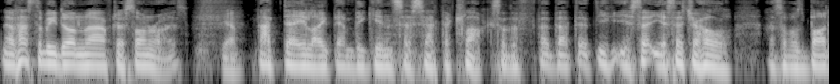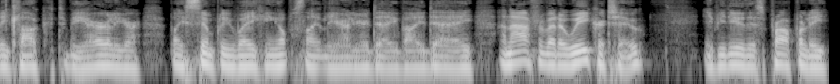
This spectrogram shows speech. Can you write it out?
Now it has to be done after sunrise. Yeah. That daylight then begins to set the clock. So the, that, that, you set you set your whole, I suppose, body clock to be earlier by simply waking up slightly earlier day by day. And after about a week or two, if you do this properly,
